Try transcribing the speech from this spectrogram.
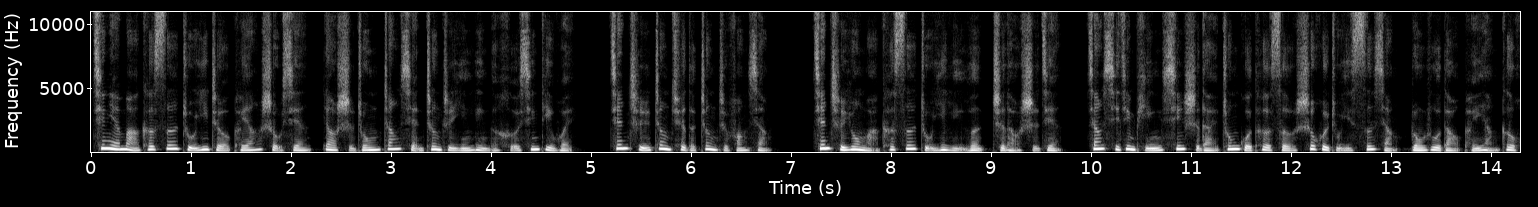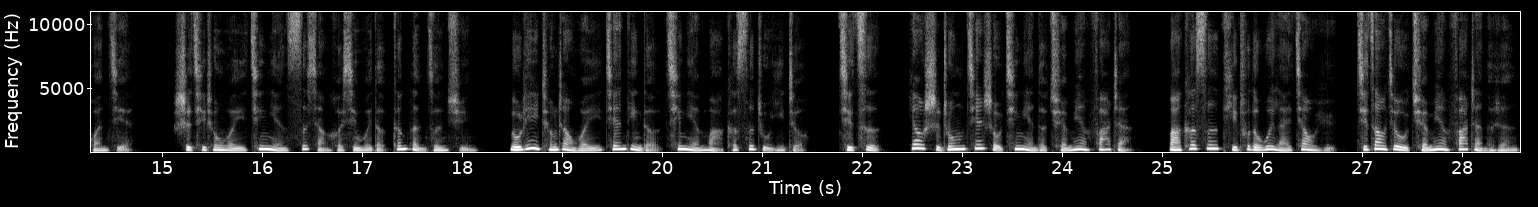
青年马克思主义者培养首先要始终彰显政治引领的核心地位，坚持正确的政治方向，坚持用马克思主义理论指导实践，将习近平新时代中国特色社会主义思想融入到培养各环节。使其成为青年思想和行为的根本遵循，努力成长为坚定的青年马克思主义者。其次，要始终坚守青年的全面发展。马克思提出的未来教育其造就全面发展的人，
